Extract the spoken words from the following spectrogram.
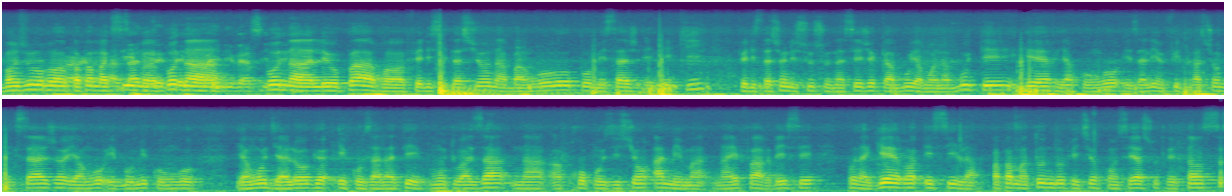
bonjour papa Maxime. Nzete pona na université. pona Léopard euh, félicitations na bango pour message eleki félicitations lisusu na CG Kabu ya mwana bute guerre ya Congo ezali infiltration mixage yango ebomi Congo. Yango dialogue ekozala te. Moto aza na uh, proposition amema na FRDC mpona guerre esila papa Matondo futur conseiller sous-traitance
